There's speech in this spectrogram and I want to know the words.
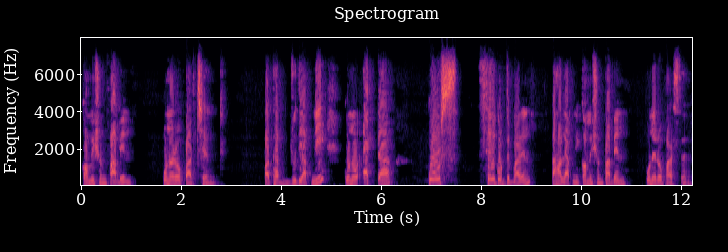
কমিশন পাবেন পনেরো পার্সেন্ট অর্থাৎ যদি আপনি কোনো একটা কোর্স সেল করতে পারেন, তাহলে আপনি কমিশন পাবেন পনেরো পার্সেন্ট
